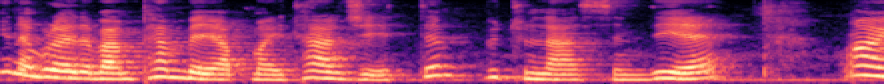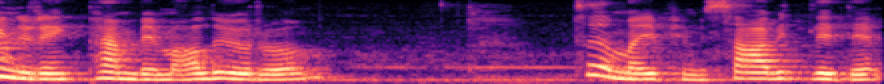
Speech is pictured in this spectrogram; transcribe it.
Yine buraya da ben pembe yapmayı tercih ettim. Bütünlensin diye. Aynı renk pembemi alıyorum. Tığıma ipimi sabitledim.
